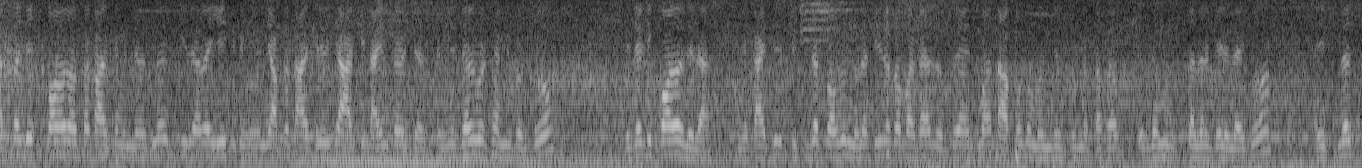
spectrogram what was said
आत्ता जस्ट कॉल होता कारखे मंदिरातलं की जरा ये तिथे म्हणजे आपल्या कारखेडीची आरती लाईव्ह करायची असते म्हणजे दरवर्षी आम्ही करतो. त्याच्यासाठी कॉल आलेला. म्हणजे काहीतरी पिशीचा प्रॉब्लेम झाला तेच आता बघायला जातो आणि तुम्हाला दाखवतो मंदिर पूर्ण कसा एकदम कलर केलेला आहे तो. आणि प्लस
